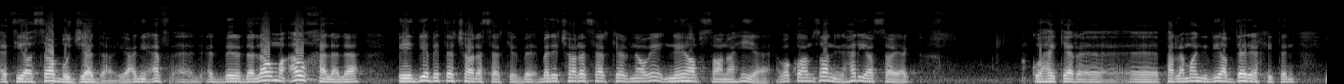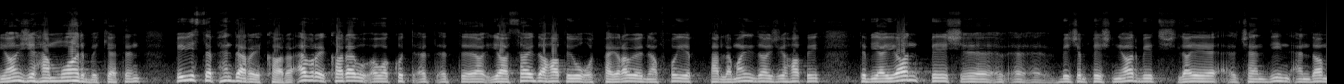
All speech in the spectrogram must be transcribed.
اتیاسا بجدا يعني اف ادبر لو ما أو خلله بيد بيا بيتا چاره سر کرد. بلی چاره سر کردناوی نیاب صانهیه وکو همزانین هر یاسایک کو هکر پرلمانی بیاب درخیتن یان جی هموار بکتن پێویستە هەندە ڕێکارە ئەو ڕێکارە ئەوە یاسای داهاتی و ئۆتپەیراوێ نافخۆی پەرلەمانی داژی هاتی دەبیایان پێش بێژم پێشنیار بێت لای چەندین ئەندام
